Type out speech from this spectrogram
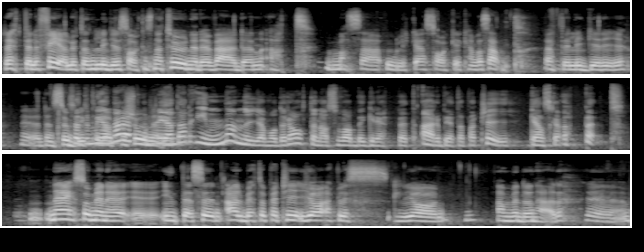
rätt eller fel utan det ligger i sakens natur när det är världen att massa olika saker kan vara sant. Att det ligger i eh, den subjektiva så du menar personen. Att redan innan Nya Moderaterna så var begreppet arbetarparti ganska öppet? Nej, så menar jag eh, inte. Så arbetarparti, jag, jag använder den här eh,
